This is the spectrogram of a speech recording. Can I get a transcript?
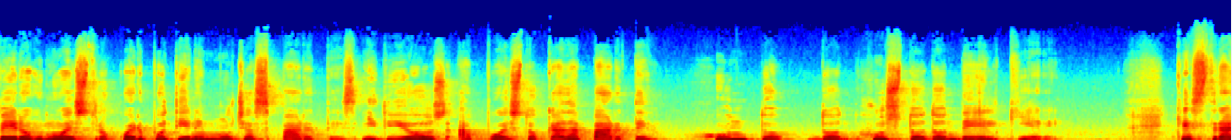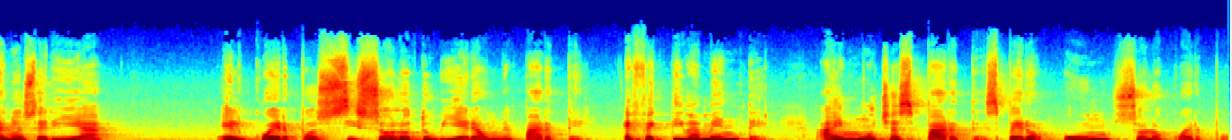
Pero nuestro cuerpo tiene muchas partes y Dios ha puesto cada parte junto, justo donde Él quiere. Qué extraño sería el cuerpo si solo tuviera una parte. Efectivamente, hay muchas partes, pero un solo cuerpo.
